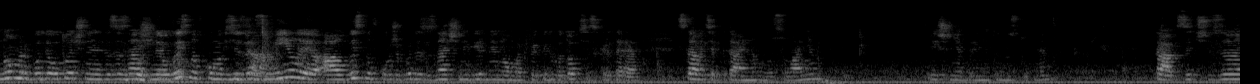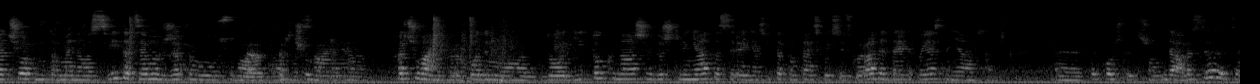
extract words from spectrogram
Номер буде уточнений зазначений у висновку. Ми всі зрозуміли, а у висновку вже буде зазначений вірний номер при підготовці секретарем. Ставиться питання на голосування. Рішення прийнято наступне. Так, зач- зачоркнута в мене освіта, це ми вже проголосували. Так, Так, харчування. Харчування переходимо до діток наших, дошкільнят та середня освіта Фонтанської сільської ради. Дайте пояснення, Оксаночка. Е, Це кошти, що ми Да. просили, це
